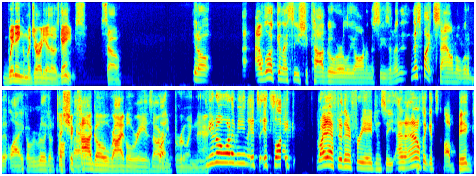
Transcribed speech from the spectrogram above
winning a majority of those games. So you know, I- look and I see Chicago early on in the season, and this might sound a little bit like, are we really going to the talk about it? Chicago rivalry is already brewing there. You know what I mean? It's it's like right after their free agency, and I don't think it's a big.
